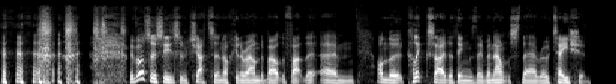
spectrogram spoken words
We've also seen some chatter knocking around about the fact that um, on the click side of things, they've announced their rotation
